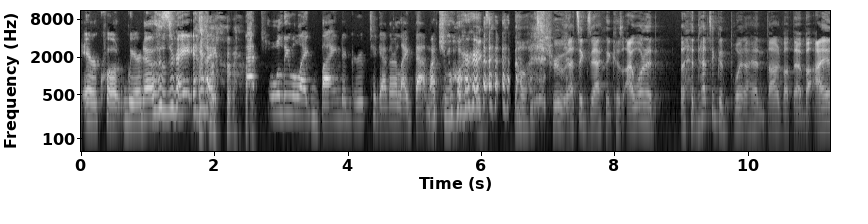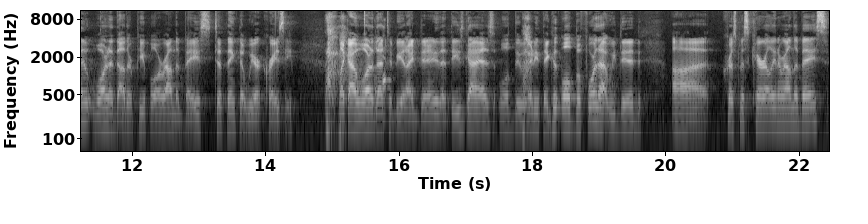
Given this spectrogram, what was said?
air quote weirdos, right? Like that totally will like bind a group together like that much more. No, that's true. That's exactly because I wanted. That's a good point. I hadn't thought about that, but I wanted the other people around the base to think that we are crazy. Like I wanted that to be an identity that these guys will do anything. Well, before that, we did uh, Christmas caroling around the base,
